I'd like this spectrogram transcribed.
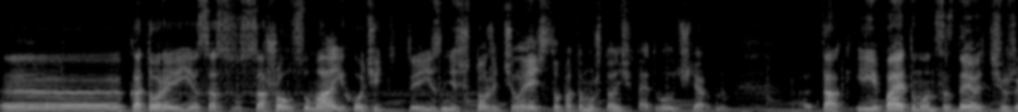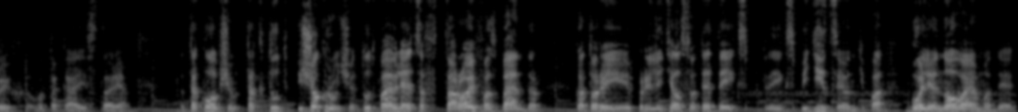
э, который сошел с ума и хочет изничтожить человечество, потому что он считает его ущербным. Э, Так, и поэтому он создает чужих. Вот такая история. Так, в общем, так тут еще круче. Тут появляется второй Фасбендер, который прилетел с вот этой эксп- экспедицией. Он типа более новая модель.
